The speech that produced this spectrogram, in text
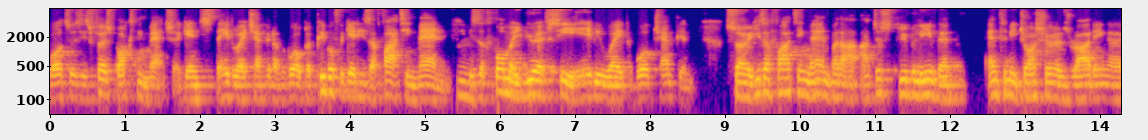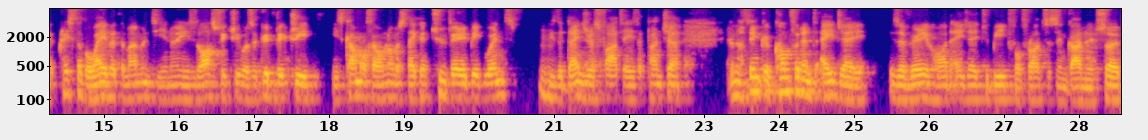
well, it was his first boxing match against the heavyweight champion of the world. But people forget he's a fighting man. Mm. He's a former UFC heavyweight world champion. So he's a fighting man. But I, I just do believe that Anthony Joshua is riding a crest of a wave at the moment. You know, his last victory was a good victory. He's come off, if I'm not mistaken, two very big wins. Mm-hmm. He's a dangerous fighter. He's a puncher. And I think a confident AJ is a very hard AJ to beat for Francis Ngannou. So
